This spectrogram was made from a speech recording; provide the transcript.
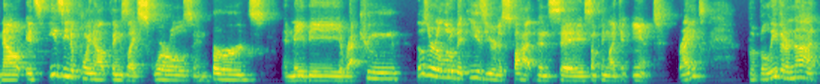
Now, it's easy to point out things like squirrels and birds and maybe a raccoon. Those are a little bit easier to spot than, say, something like an ant, right? But believe it or not,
